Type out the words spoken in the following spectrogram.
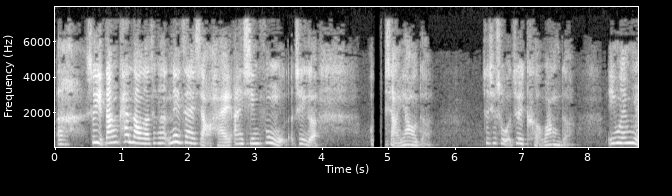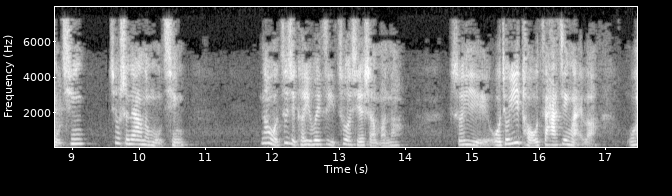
啊、所以当看到了这个内在小孩爱心父母的这个我想要的，这就是我最渴望的，因为母亲就是那样的母亲，那我自己可以为自己做些什么呢？所以我就一头扎进来了，我。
